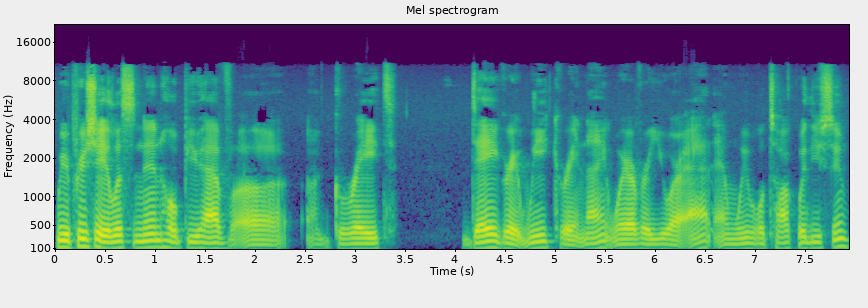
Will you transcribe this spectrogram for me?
we appreciate you listening in. Hope you have a, a great day, great week, great night, wherever you are at, and we will talk with you soon.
